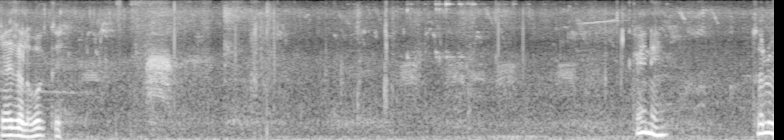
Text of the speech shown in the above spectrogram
काय झालं बघ ते काही नाही. चालू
